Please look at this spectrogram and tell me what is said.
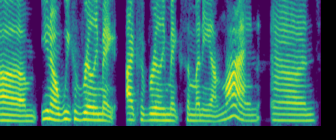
um, you know, we could really make, I could really make some money online. And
